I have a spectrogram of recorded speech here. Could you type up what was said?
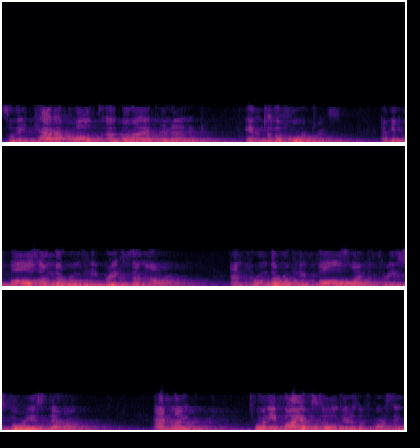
So they catapult Al-Bara ibn Malik into the fortress, and he falls on the roof, he breaks an arm, and from the roof he falls like three stories down, and like 25 soldiers, of course, they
